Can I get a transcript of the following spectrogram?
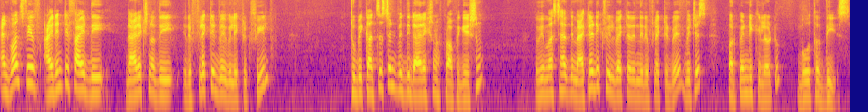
And once we have identified the direction of the reflected wave electric field to be consistent with the direction of propagation, we must have the magnetic field vector in the reflected wave which is perpendicular to both of these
